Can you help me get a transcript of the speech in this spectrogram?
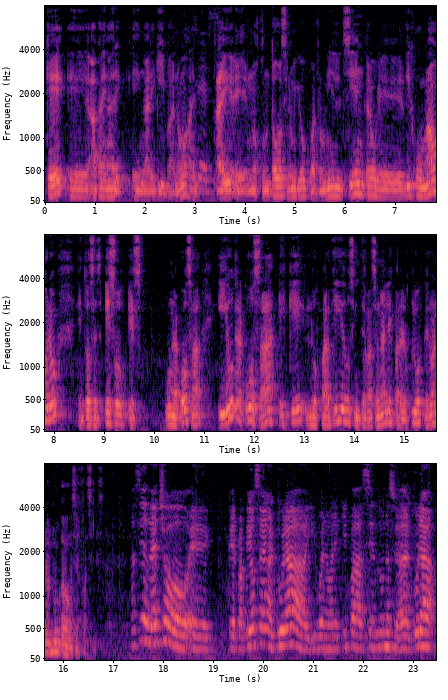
que eh, acá en, Arequipa, ¿no? Hay, eh, nos contó, si no me equivoco, 4.100 creo que dijo Mauro, entonces eso es una cosa. Y otra cosa es que los partidos internacionales para los clubes peruanos nunca van a ser fáciles. Así es, de hecho, eh, que el partido sea en altura y bueno, Arequipa siendo una ciudad de altura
